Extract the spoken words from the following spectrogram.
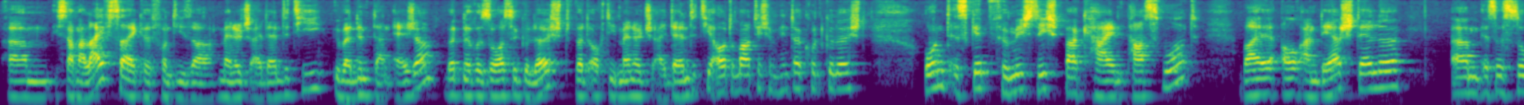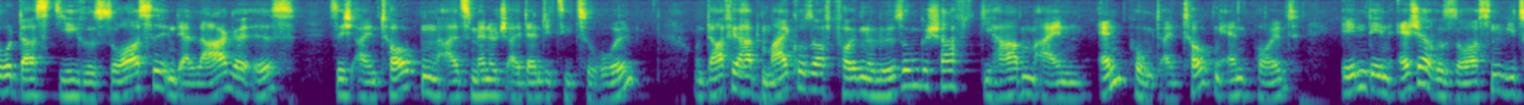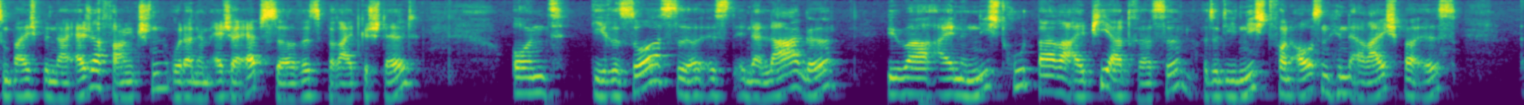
ähm, ich sag mal, Lifecycle von dieser Managed Identity übernimmt dann Azure, wird eine Ressource gelöscht, wird auch die Managed Identity automatisch im Hintergrund gelöscht. Und es gibt für mich sichtbar kein Passwort, weil auch an der Stelle ähm, ist es so, dass die Ressource in der Lage ist, sich ein Token als Managed Identity zu holen. Und dafür hat Microsoft folgende Lösung geschafft. Die haben einen Endpunkt, einen Token-Endpoint in den Azure-Ressourcen, wie zum Beispiel einer Azure Function oder einem Azure App Service, bereitgestellt. Und die Ressource ist in der Lage, über eine nicht routbare IP-Adresse, also die nicht von außen hin erreichbar ist,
